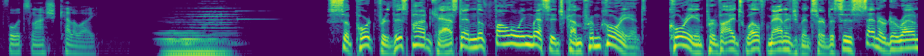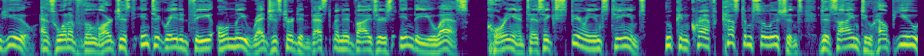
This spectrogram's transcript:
forward slash Kellaway. Support for this podcast and the following message come from Corient. Corient provides wealth management services centered around you. As one of the largest integrated fee only registered investment advisors in the U.S., Corient has experienced teams who can craft custom solutions designed to help you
